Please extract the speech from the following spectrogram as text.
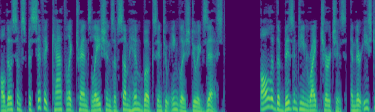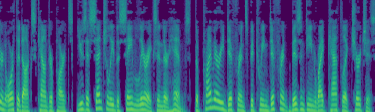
although some specific Catholic translations of some hymn books into English do exist. All of the Byzantine Rite churches, and their Eastern Orthodox counterparts, use essentially the same lyrics in their hymns. The primary difference between different Byzantine Rite Catholic churches,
